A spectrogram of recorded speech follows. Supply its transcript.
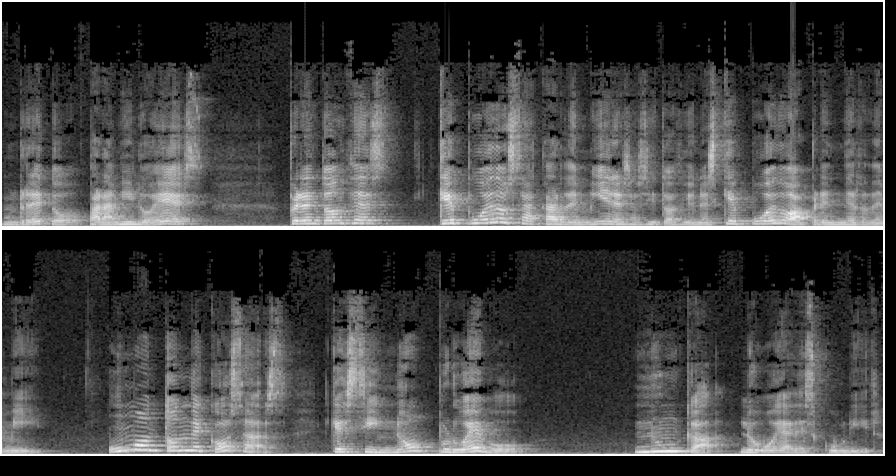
un reto, para mí lo es. Pero entonces, ¿qué puedo sacar de mí en esas situaciones? ¿Qué puedo aprender de mí? Un montón de cosas que si no pruebo, nunca lo voy a descubrir.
